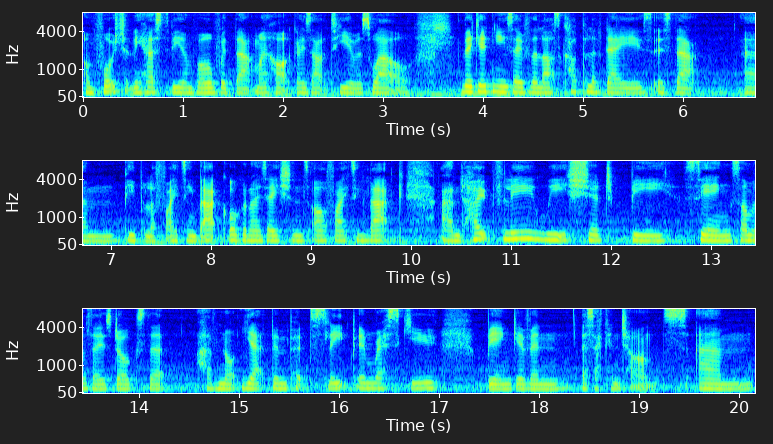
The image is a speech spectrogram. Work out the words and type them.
unfortunately has to be involved with that, my heart goes out to you as well. The good news over the last couple of days is that um, people are fighting back, organisations are fighting back, and hopefully we should be seeing some of those dogs that have not yet been put to sleep in rescue being given a second chance, um,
